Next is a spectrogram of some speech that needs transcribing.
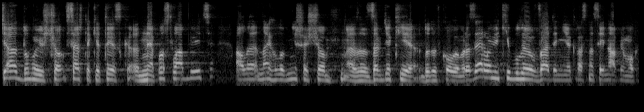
Я думаю, що все ж таки тиск не послаблюється. Але найголовніше, що е, завдяки додатковим резервам, які були введені якраз на цей напрямок,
